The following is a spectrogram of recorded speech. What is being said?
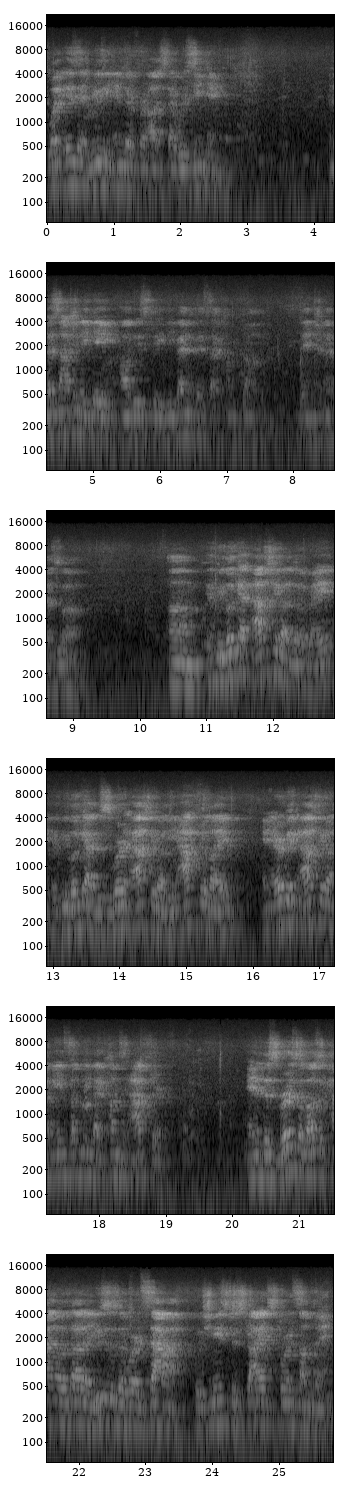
what is it really in there for us that we're seeking? And that's not to negate, obviously, the benefits that come from the internet as well. Um, if we look at akhirah though, right? If we look at this word akhirah, the afterlife, in Arabic akhirah means something that comes after. And in this verse, Allah subhanahu wa ta'ala uses the word sa'a, which means to strive towards something.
